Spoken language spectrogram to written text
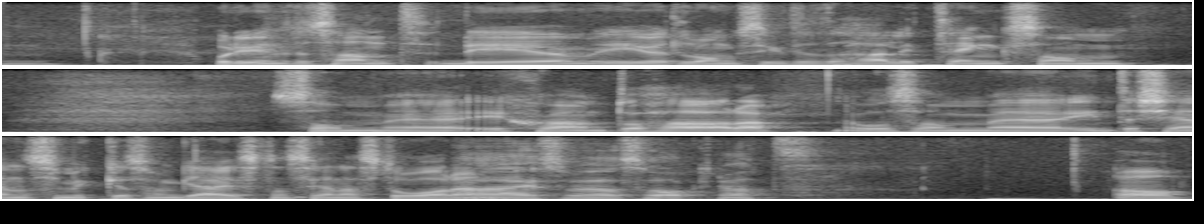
Mm. Och det är intressant. Det är ju ett långsiktigt och härligt tänk som som eh, är skönt att höra och som eh, inte känns så mycket som guys de senaste åren. Nej, som jag har saknat. Ja,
